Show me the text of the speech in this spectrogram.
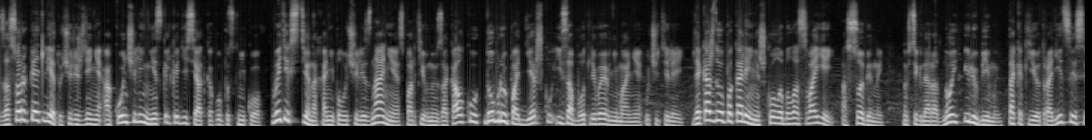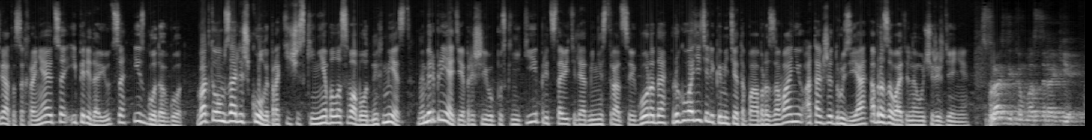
За 45 лет учреждения окончили несколько десятков выпускников. В этих стенах они получили знания, спортивную закалку, добрую поддержку и заботливое внимание учителей. Для каждого поколения школа была своей, особенной, но всегда родной и любимой, так как ее традиции свято сохраняются и передаются из года в год. В актовом зале школы практически не было свободных мест. На мероприятие пришли выпускники, представители администрации города, руководители комитета по образованию, а также друзья образовательного учреждения. С праздником вас, дорогие!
